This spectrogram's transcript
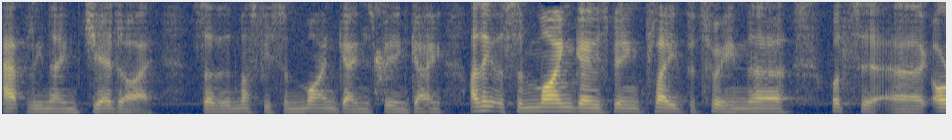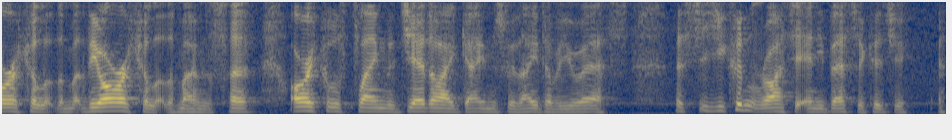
aptly named JEDI. So there must be some mind games being going. I think there's some mind games being played between uh, what's it, uh, Oracle at the the Oracle at the moment. So Oracle's playing the JEDI games with AWS. Just, you couldn't write it any better, could you?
